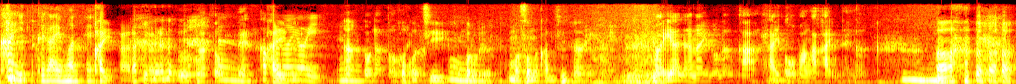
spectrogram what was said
快くらいまで。快、あ、楽がない。うん、あそううんね。心よい。うんあ、そうだと。心地いい、心よい。まあそんな感じ？はい。まあ嫌じゃないのなんか最高版が会みたいな。うんああ、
